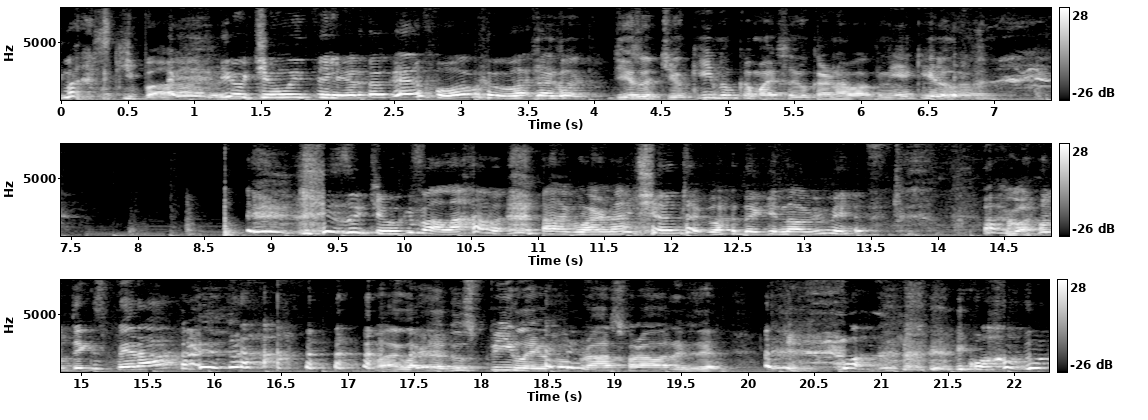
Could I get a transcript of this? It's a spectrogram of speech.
Mas que bárbaro. E o tio muito filheiro tocando fogo. Mas Diz agora- o, diz o tio que nunca mais saiu o carnaval que nem aquele lá. Diz o tio que falava, agora não adianta, agora daqui nove meses. Agora vamos ter que esperar. Vai guardando os pila aí, eu comprar as fraldas, dizer. Qual, qual, do-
